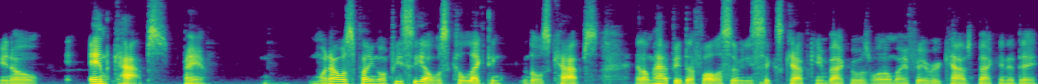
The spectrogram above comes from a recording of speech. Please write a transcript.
you know, and caps. Bam. When I was playing on PC, I was collecting those caps and I'm happy that Fallout 76 cap came back. It was one of my favorite caps back in the day,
